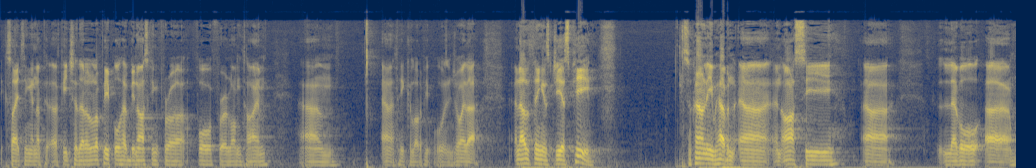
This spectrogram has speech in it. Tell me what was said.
exciting and a, feature that a lot of people have been asking for a, for for a long time, um, and I think a lot of people will enjoy that. Another thing is GSP. So currently we have an, uh, an RC uh, level uh,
